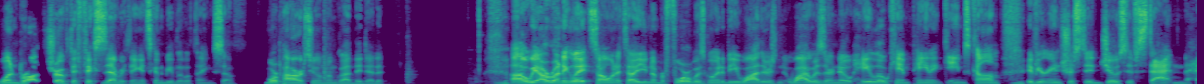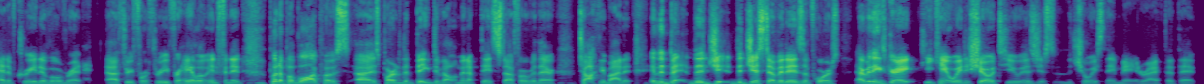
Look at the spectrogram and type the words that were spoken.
one broad stroke that fixes everything. It's going to be little things. So more power to them. I'm glad they did it. Uh, we are running late, so I want to tell you number four was going to be why there's why was there no Halo campaign at Gamescom? If you're interested, Joseph Staten, the head of creative over at uh, 343 for Halo Infinite, put up a blog post uh, as part of the big development update stuff over there, talking about it. And the the the gist of it is, of course, everything's great. He can't wait to show it to you. Is just the choice they made, right? That they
